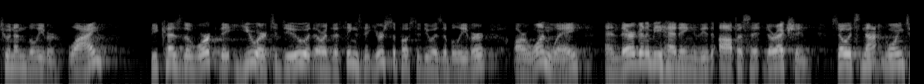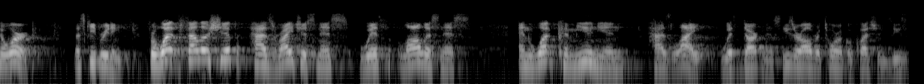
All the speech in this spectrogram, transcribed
to an unbeliever. Why? Because the work that you are to do, or the things that you're supposed to do as a believer, are one way, and they're going to be heading the opposite direction. So it's not going to work. Let's keep reading. For what fellowship has righteousness with lawlessness, and what communion has light with darkness? These are all rhetorical questions. These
